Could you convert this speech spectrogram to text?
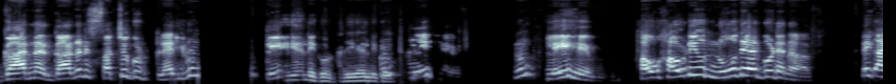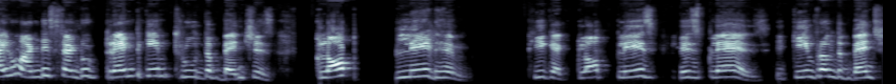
Garner. Garner is such a good player. You don't play really good, really good. Play him. You don't play him. How how do you know they are good enough? Like I don't understand. Dude, Trent came through the benches. Klopp played him. Okay, Klopp plays his players. He came from the bench.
